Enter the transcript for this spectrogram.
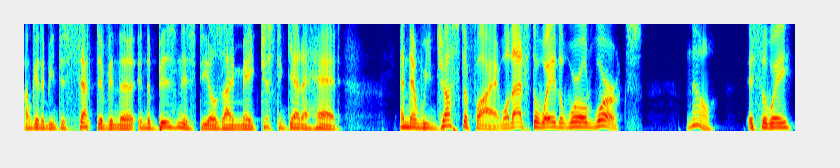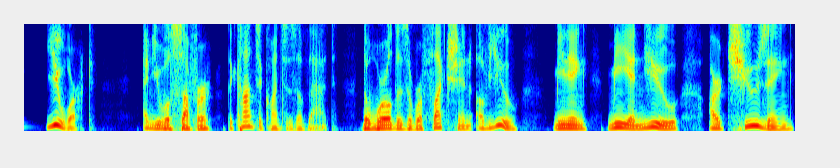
I'm going to be deceptive in the in the business deals I make just to get ahead. And then we justify it. Well, that's the way the world works. No, it's the way you work, and you will suffer the consequences of that. The world is a reflection of you, meaning me and you are choosing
